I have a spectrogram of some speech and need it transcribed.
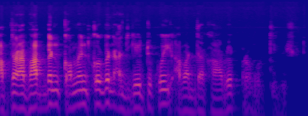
আপনারা ভাববেন কমেন্ট করবেন। আজকে এটুকুই। আবার দেখা হবে পরবর্তী বিষয়ে।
